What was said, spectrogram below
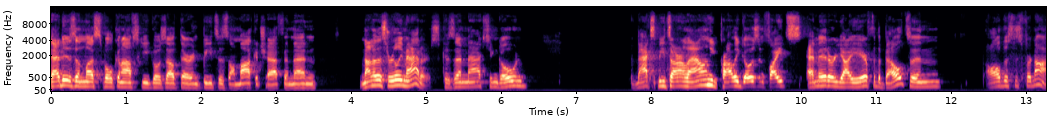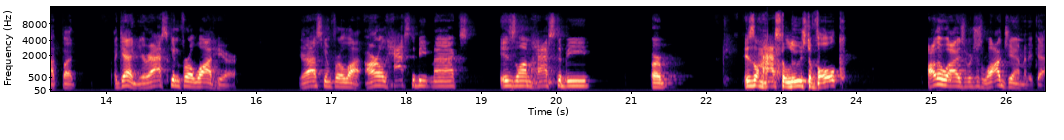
That is, unless Volkanovski goes out there and beats Islam Makhachev, and then none of this really matters because then Max can go and Max beats Arnold Allen, he probably goes and fights Emmett or Yair for the belt, and all this is for naught. But Again, you're asking for a lot here. You're asking for a lot. Arnold has to beat Max. Islam has to beat, or Islam has to lose to Volk. Otherwise, we're just log jamming again.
